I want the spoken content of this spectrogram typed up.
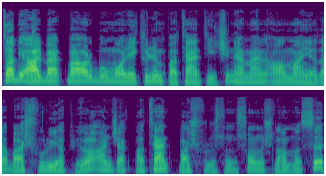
Tabi Albert Bauer bu molekülün patenti için hemen Almanya'da başvuru yapıyor. Ancak patent başvurusunun sonuçlanması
